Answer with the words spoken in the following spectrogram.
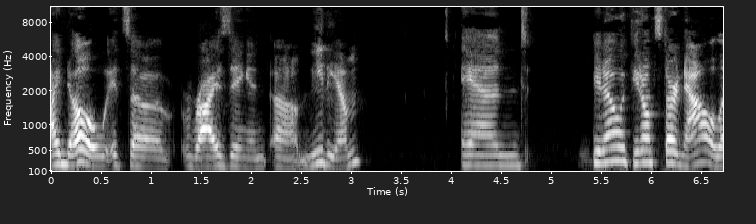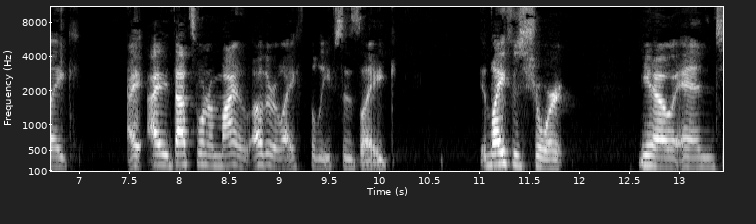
I know it's a rising and um, medium. And, you know, if you don't start now, like, I, I, that's one of my other life beliefs is like, life is short, you know, and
